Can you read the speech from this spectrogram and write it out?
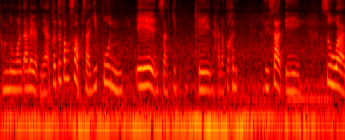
คำนวณอะไรแบบเนี้ย ก็จะต้องสอบภาษาญี่ปุ่น A ภาษาอังกฤษ A นะคะ แล้วก็คณิตศาสตร์ A ส่วน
